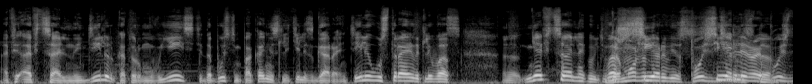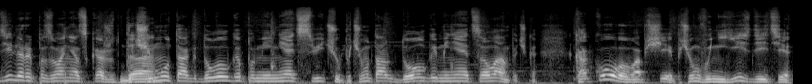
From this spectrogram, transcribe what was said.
офи- официальный дилер, к которому вы едете, допустим, пока не слетели с гарантии? Или устраивает ли вас э, неофициальный какой-нибудь ваш Да, может, сервис? Пусть, сервис, дилеры, да. пусть дилеры позвонят, скажут, Да. почему так долго поменять свечу, почему так долго меняется лампочка. Какого вообще, почему вы не ездите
